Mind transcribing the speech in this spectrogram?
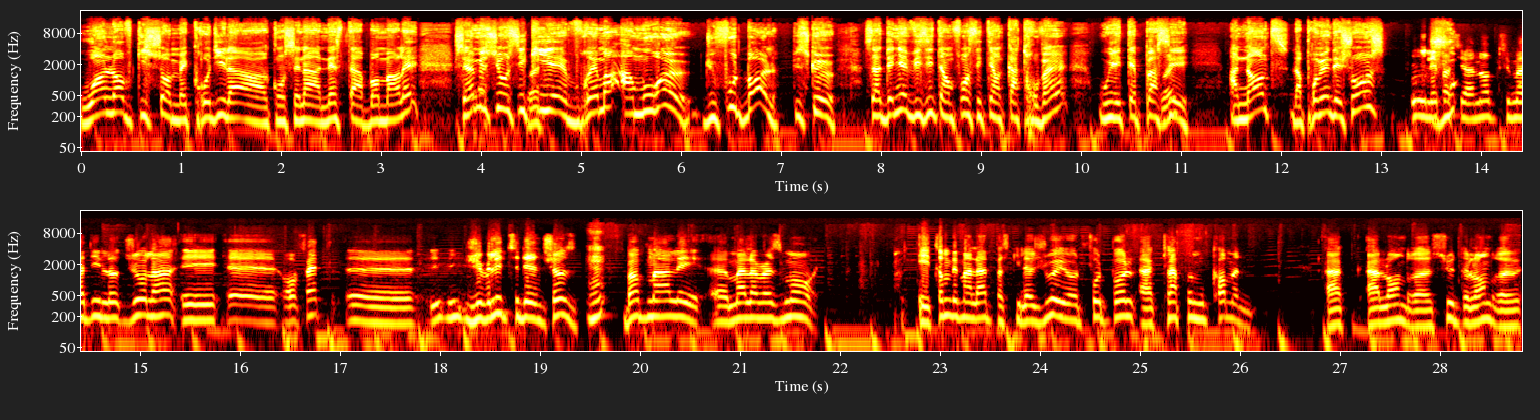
One Love qui sort mercredi là concernant Nesta Bob Marley, c'est un monsieur aussi Ouais. qui est vraiment amoureux du football, puisque sa dernière visite en France était en 80, où il était passé Ouais. à Nantes. La première des choses, Il est passé à Nantes, tu m'as dit l'autre jour là, et euh, en fait, euh, je voulais te dire une chose. Hmm? Bob Marley, euh, malheureusement, est tombé malade parce qu'il a joué au football à Clapham Common, à, à Londres, sud de Londres,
